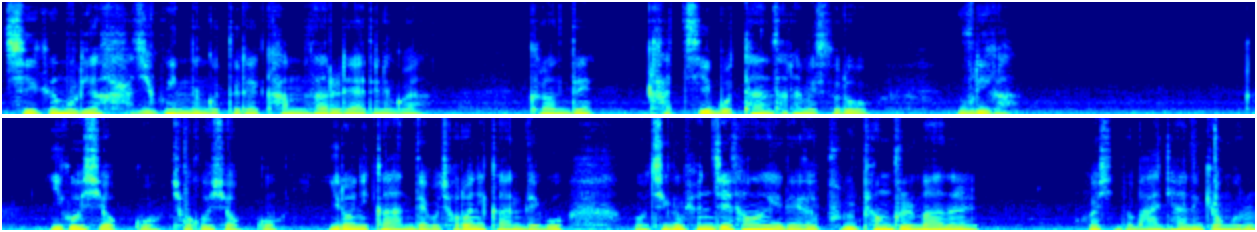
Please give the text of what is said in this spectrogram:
지금 우리가 가지고 있는 것들에 감사를 해야 되는 거야. 그런데 갖지 못한 사람일수록 우리가 이것이 없고 저것이 없고 이러니까 안 되고 저러니까 안 되고 어, 지금 현재 상황에 대해서 불평 불만을 훨씬 더 많이 하는 경우를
